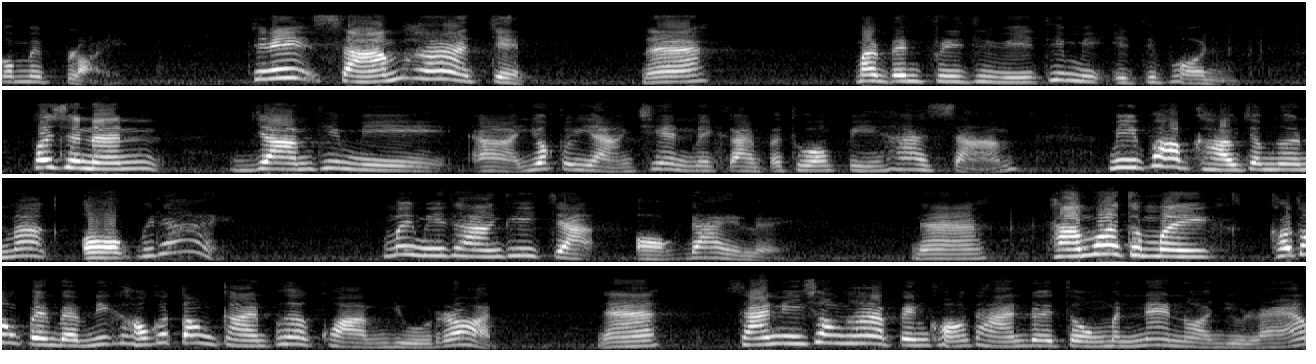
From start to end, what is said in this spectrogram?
ก็ไม่ปล่อย ทีนี้ 357 นะ มันเป็นฟรีทีวีที่มีอิทธิพล เพราะฉะนั้นยามที่มียกตัวอย่างเช่นในการประท้วงปี 53 มีภาพข่าวจำนวนมากออกไม่ได้ ไม่มีทางที่จะออกได้เลยนะถามว่าทำไมเขาต้องเป็นแบบนี้เขาก็ต้องการเพื่อความอยู่รอดนะ สถานีช่อง5เป็นของฐานโดยตรงมันแน่นอนอยู่แล้ว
